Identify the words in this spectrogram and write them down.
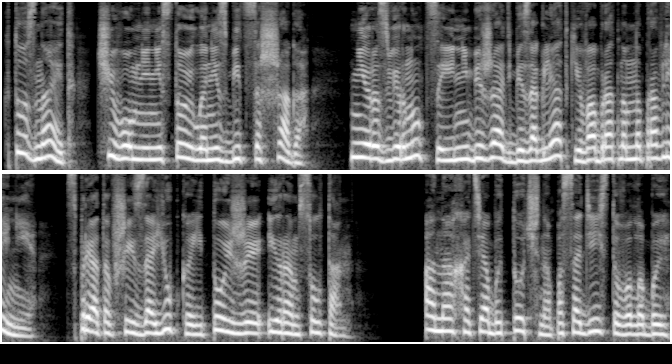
Кто знает, чего мне не стоило не сбиться с шага, не развернуться и не бежать без оглядки в обратном направлении, спрятавшись за юбкой той же Ирем Султан. она хотя бы точно посодействовала бы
